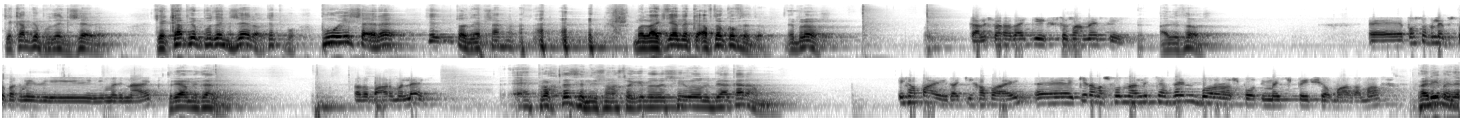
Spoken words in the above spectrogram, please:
Και κάποιον που δεν ξέρω. Και κάποιον που δεν ξέρω. Τι του πω. Πού είσαι ρε; Γιατί τον έψαχνα. Μαλακία, είναι- αυτό κόφτε το. Εμπρός. Καλησπέρα Τάκη, Χριστός Ανέστη. Αληθώς. Ε, πώς το βλέπεις το παιχνίδι με την ΑΕΚ, 3-0. θα το πάρουμε λες; Ε, προχτές δεν ήσουν στο γήπεδο εσύ ο Ολυμπιακάρα μου. Είχα πάει, τα είχα πάει. Ε, κοίτα, να σου πω την αλήθεια, δεν μπορώ να σου πω ότι με έχεις πείσει η ομάδα μας. Περίμενε.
